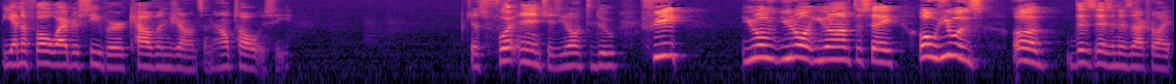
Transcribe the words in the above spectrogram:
the NFL wide receiver Calvin Johnson. How tall was he? Just foot and inches. You don't have to do feet. You don't. You don't. You don't have to say. Oh, he was. Uh, this isn't his actual height.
